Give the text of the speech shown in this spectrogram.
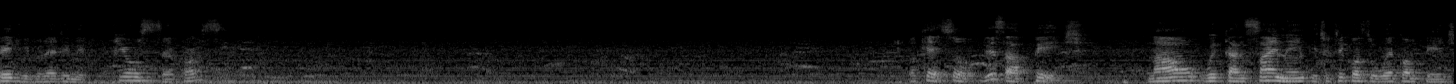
Page will be ready in a few seconds. Okay, so this is our page. Now we can sign in. It will take us to welcome page.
